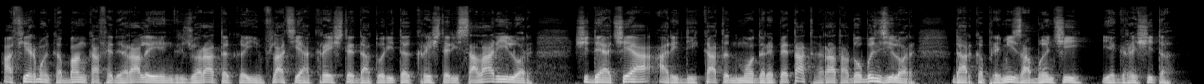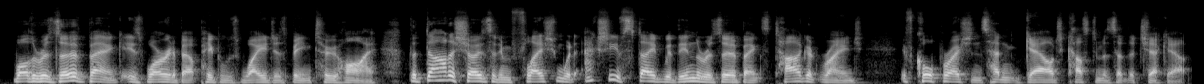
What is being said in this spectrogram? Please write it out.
afirmă că Banca Federală e îngrijorată că inflația crește datorită creșterii salariilor și de aceea a ridicat în mod repetat rata dobânzilor, dar că premiza băncii e greșită. While the Reserve Bank is worried about people's wages being too high, the data shows that inflation would actually have stayed within the Reserve Bank's target range if corporations hadn't gouged customers at the checkout.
